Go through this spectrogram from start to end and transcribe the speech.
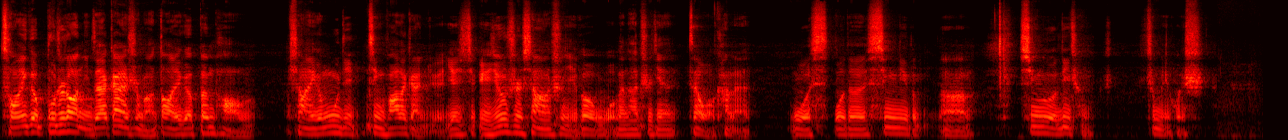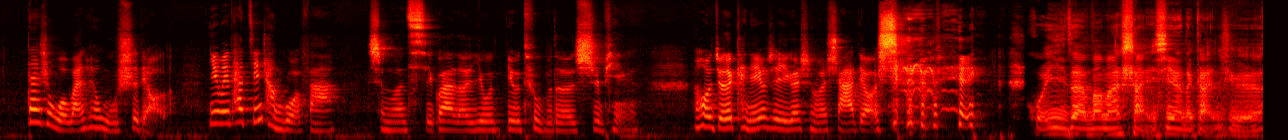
从一个不知道你在干什么，到一个奔跑向一个目的进发的感觉，也也就是像是一个我跟他之间，在我看来，我我的心历的呃心路的历程这么一回事。但是我完全无视掉了，因为他经常给我发什么奇怪的 You YouTube 的视频，然后我觉得肯定又是一个什么沙雕视频。回忆在慢慢闪现的感觉，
